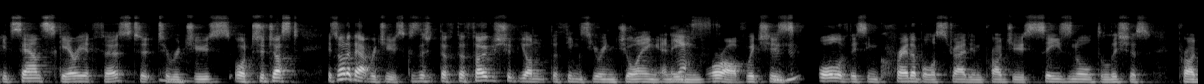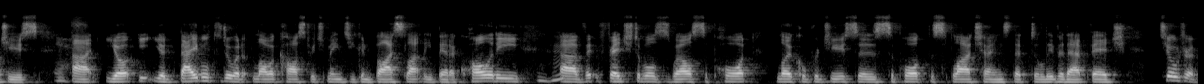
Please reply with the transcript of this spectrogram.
it sounds scary at first to to Mm. reduce or to just. It's not about reduce because the, the, the focus should be on the things you're enjoying and eating more of, which is Mhm. all of this incredible Australian produce, seasonal, delicious produce. Yes. Uh, you're you're able to do it at lower cost, which means you can buy slightly better quality Mhm. uh, ve- vegetables as well. Support local producers, support the supply chains that deliver that veg. Children,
